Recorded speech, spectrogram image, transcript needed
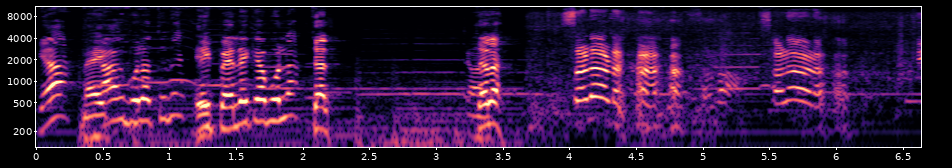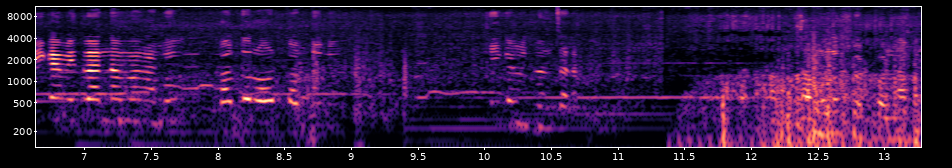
क्या क्या बोला तूने एक पहले क्या बोला? चल. चल. सडड सडड ठीक आहे मित्रांनो मग आम्ही करतो रोड कंटिन्यू ठीक आहे मित्रांनो चला. थांबूनच शूट करून आपण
